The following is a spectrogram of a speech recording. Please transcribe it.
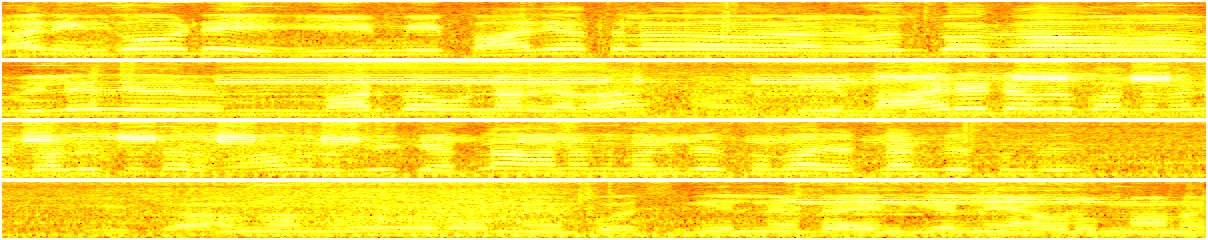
కానీ ఇంకొకటి ఈ మీ పాదయాత్రలో రోజుకొక విలేజ్ మారుతూ ఉన్నారు కదా ఈ మారేటప్పుడు కొంతమంది కలుస్తుంటారు స్వాములు. మీకు ఎట్లా ఆనందం అనిపిస్తుందా? ఎట్లా అనిపిస్తుంది? ఈ స్వాములు అందరూ కూడా మేము బస్సుకి వెళ్ళినా ట్రైన్కి వెళ్ళినా ఎవరు మనం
